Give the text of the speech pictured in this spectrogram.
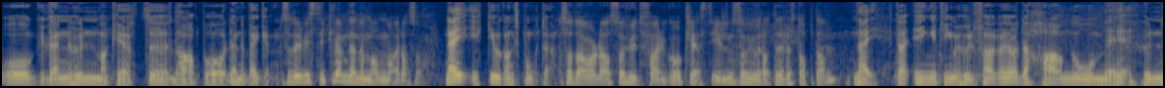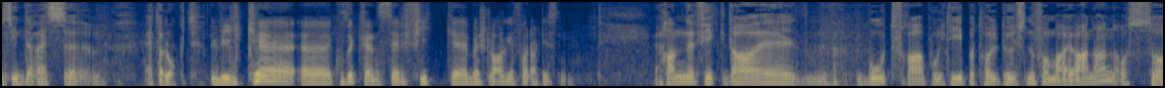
Og den hunden markerte da på denne bagen. Så dere visste ikke hvem denne mannen var, altså? Nei, ikke i utgangspunktet. Så da var det altså hudfarge og klesstilen som gjorde at dere stoppet han? Nei, det har ingenting med hudfarge å gjøre. Det har noe med hundens interesse etter lukt. Hvilke eh, konsekvenser fikk eh, beslaget for artisten? Han fikk da eh, bot fra politiet på 12 000 for marihuanaen, og så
